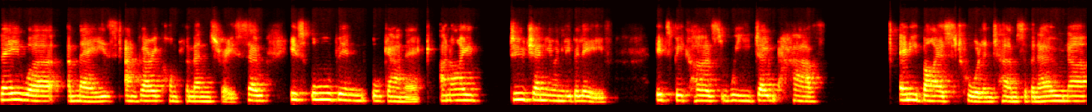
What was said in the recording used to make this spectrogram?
They were amazed and very complimentary. So it's all been organic. And I do genuinely believe it's because we don't have any bias at all in terms of an owner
